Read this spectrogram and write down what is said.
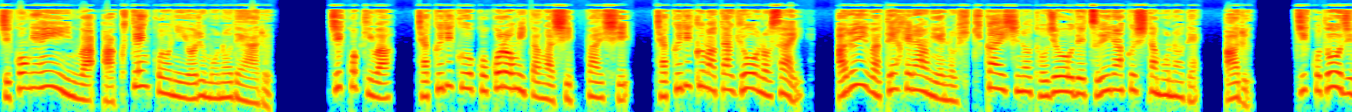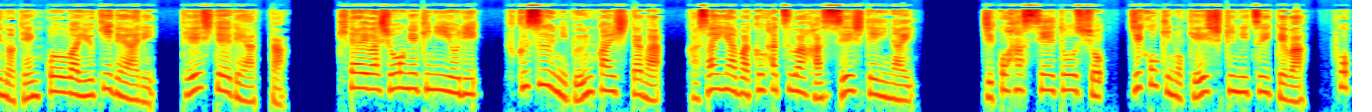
事故原因は悪天候によるものである。事故機は、着陸を試みたが失敗し、着陸また行の際、あるいはテヘランへの引き返しの途上で墜落したものである。事故当時の天候は雪であり、低指定であった。機体は衝撃により複数に分解したが、火災や爆発は発生していない。事故発生当初、事故機の形式については、フォッ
